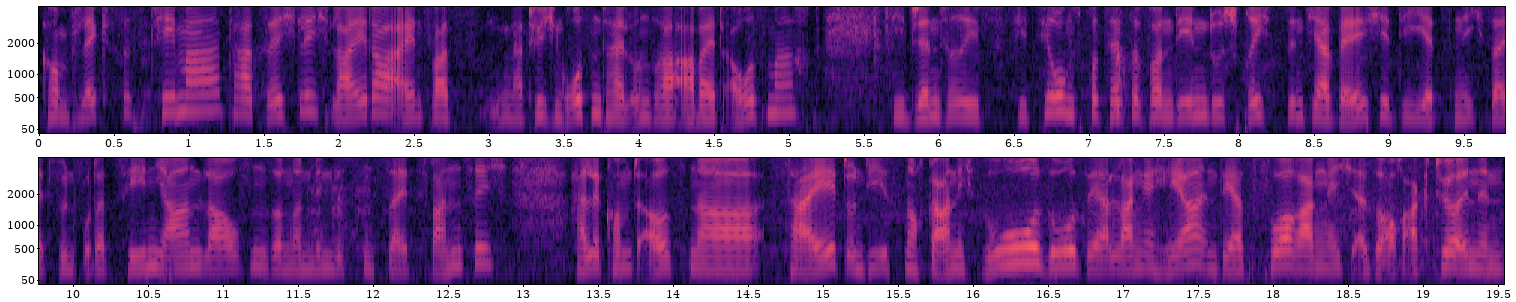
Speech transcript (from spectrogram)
komplexes Thema tatsächlich, leider eins, was natürlich einen großen Teil unserer Arbeit ausmacht. Die Gentrifizierungsprozesse, von denen du sprichst, sind ja welche, die jetzt nicht seit fünf oder zehn Jahren laufen, sondern mindestens seit 20. Halle kommt aus einer Zeit und die ist noch gar nicht so, so sehr lange her, in der es vorrangig, also auch AkteurInnen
